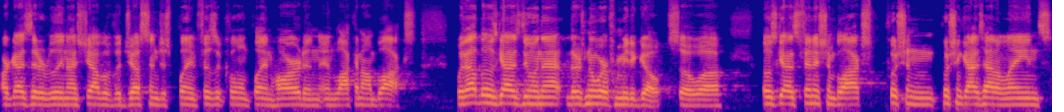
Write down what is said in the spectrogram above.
our guys did a really nice job of adjusting, just playing physical and playing hard and, and locking on blocks. Without those guys doing that, there's nowhere for me to go. So uh, those guys finishing blocks, pushing pushing guys out of lanes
